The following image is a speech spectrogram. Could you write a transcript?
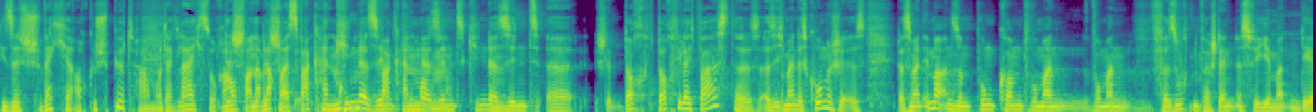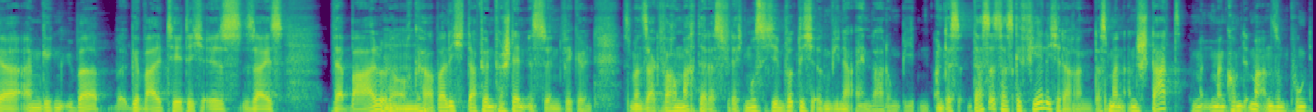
diese Schwäche auch gespürt haben und dann gleich so rauf waren. Aber nochmal, es war kein Mobben. Kinder sind, Kinder Mobben. sind, Kinder mhm. sind, äh, schlimm. Doch, doch, vielleicht war es das. Also ich meine, das Komische ist, dass man immer an so einen Punkt kommt, wo man, wo man versucht, ein Verständnis für jemanden, der einem gegenüber gewalttätig ist, sei es verbal oder mhm. auch körperlich, dafür ein Verständnis zu entwickeln. Dass man sagt, warum macht er das? Vielleicht muss ich ihm wirklich irgendwie eine Einladung bieten. Und das, das ist das Gefährliche daran, dass man anstatt, man, man kommt immer an so einen Punkt,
